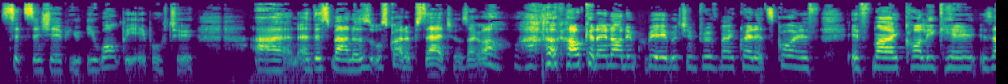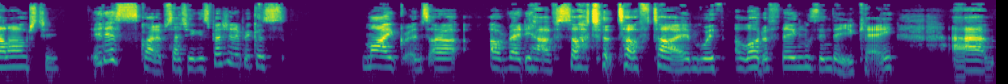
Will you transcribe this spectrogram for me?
citizenship, you, you won't be able to. And, and this man was, was quite upset. He was like, oh, how, how can I not be able to improve my credit score if, if my colleague here is allowed to? It is quite upsetting, especially because migrants are already have such a tough time with a lot of things in the UK. Um,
